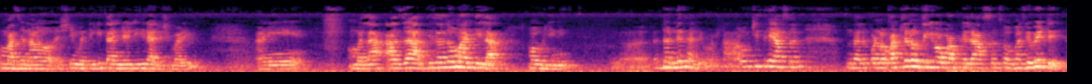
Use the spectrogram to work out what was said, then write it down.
माझं नाव श्रीमती गीतांजली राजेश माळी आणि मला आज आरतीचा जो मान दिला माऊलीने धन्य झाले. म्हटलं उचित हे असं झालं. पण वाटलं नव्हतं की बाबा आपल्याला असं सौभाग्य भेटेल.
